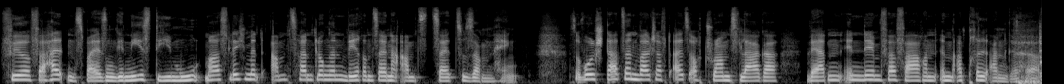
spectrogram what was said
für Verhaltensweisen genießt, die mutmaßlich mit Amtshandlungen während seiner Amtszeit zusammenhängen. Sowohl Staatsanwaltschaft als auch Trumps Lager werden in dem Verfahren im April angehört.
